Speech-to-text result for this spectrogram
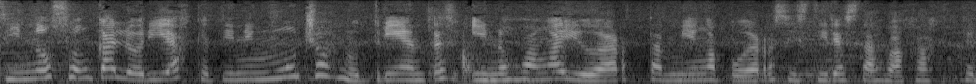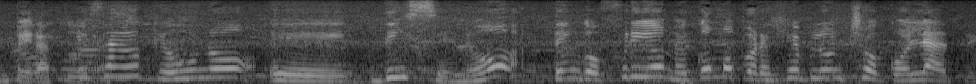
sino son calorías que tienen muchos nutrientes y nos van a ayudar también a poder resistir estas bajas temperaturas. Es algo que uno eh, dice, ¿no? Tengo frío, me como por ejemplo un chocolate.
